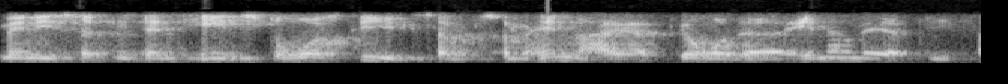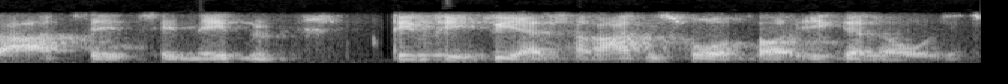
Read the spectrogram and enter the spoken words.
men i sådan den helt store stil, som, som Henrik har gjort, og ender med at blive far til, til 19, det fik vi altså rettens ord for ikke er lovligt.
